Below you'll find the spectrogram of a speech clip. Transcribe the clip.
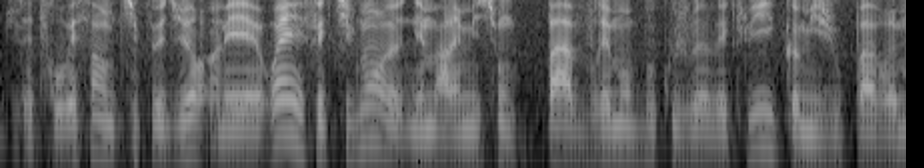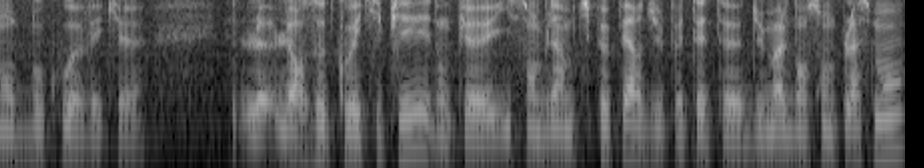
durs. J'ai trouvé ça un petit peu dur. Ouais. Mais ouais, effectivement, euh, Neymar et Messi n'ont pas vraiment beaucoup joué avec lui, comme ils jouent pas vraiment beaucoup avec euh, le- leurs autres coéquipiers. Donc euh, il semblait un petit peu perdu, peut-être euh, du mal dans son placement.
